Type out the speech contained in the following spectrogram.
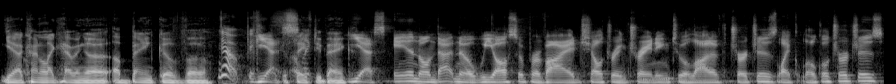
Yeah, kind of like having a, a bank of uh, Yeah. Yes. a safety like, bank. Yes, and on that note, we also provide sheltering training to a lot of churches, like local churches,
